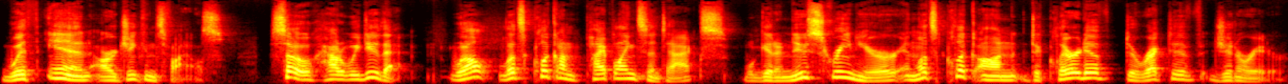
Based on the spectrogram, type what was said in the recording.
within our Jenkins files. So how do we do that? Well, let's click on pipeline syntax. We'll get a new screen here and let's click on declarative directive generator.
